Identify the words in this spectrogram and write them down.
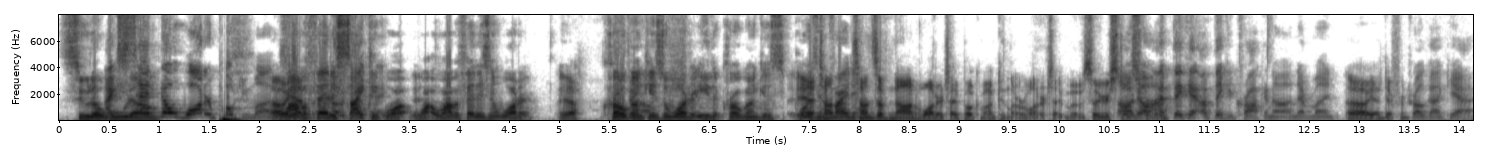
Pseudo I said Wudo. no water Pokemon. Oh. Wobbuffet No, is psychic. okay. Wa- Wa- Wobbuffet isn't water. Yeah. Croagunk isn't water either. Croagunk is Yeah, poison ton- fighting. tons of non-water type Pokemon can learn water type moves, so you're still Oh no, screwed. I'm thinking. I'm thinking Croconaw. Never mind. oh yeah, different. Croagunk, yeah.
